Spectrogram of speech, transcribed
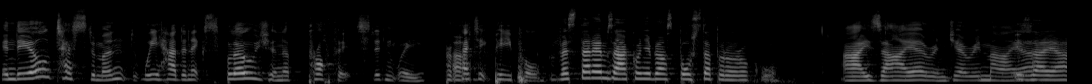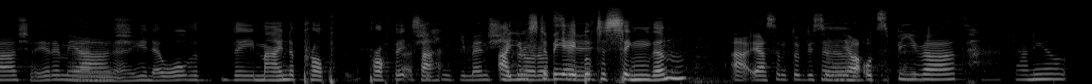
In the Old Testament, we had an explosion of prophets, didn't we? Prophetic people. Ve starém zákoně byla spousta proroků. Isaiah and Jeremiah. Izajáš a And, Jeremiáš uh, you know, all the, the minor prop- a prophets. I, ti menší I used to be able to sing them. A já jsem to kdysi Um, uměla odspívat. Daniel,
